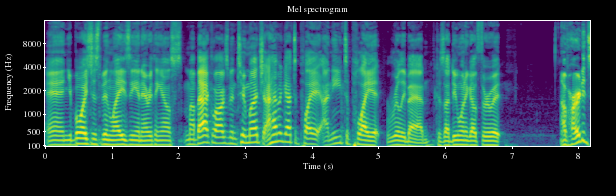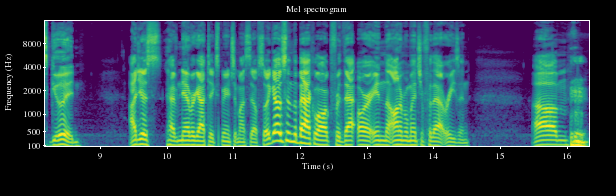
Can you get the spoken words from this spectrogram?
and your boy's just been lazy and everything else. My backlog's been too much. I haven't got to play it. I need to play it really bad because I do want to go through it. I've heard it's good. I just have never got to experience it myself. So it goes in the backlog for that, or in the honorable mention for that reason. Um, Mhm.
